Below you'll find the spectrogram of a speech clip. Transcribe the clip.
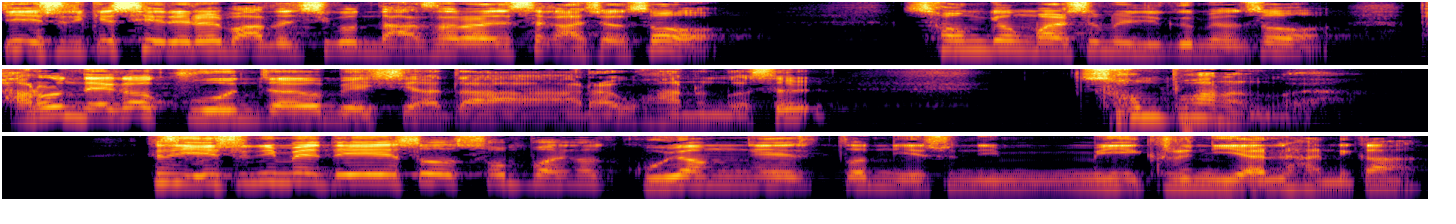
예수님께 세례를 받으시고 나사렛에 가셔서 성경 말씀을 읽으면서 바로 내가 구원자요 메시아다라고 하는 것을 선포하는 거야. 그래서 예수님에 대해서 선포하니까 고향에 있던 예수님이 그런 이야기를 하니까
